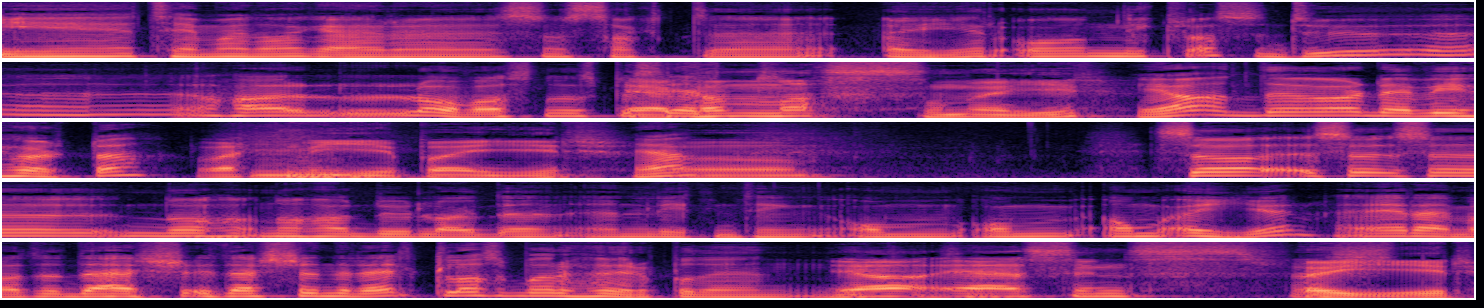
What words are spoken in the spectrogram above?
I Temaet i dag er eh, som sagt eh, øyer. Og Niklas, du eh, har lova oss noe spesielt. Jeg kan masse om øyer. Ja, det var det vi hørte. Vært mye på øyer. Ja. Og Så, så, så nå, nå har du lagd en, en liten ting om, om, om øyer. Jeg regner med at det er, det er generelt. La oss bare høre på det. ja, jeg syns Øyer.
